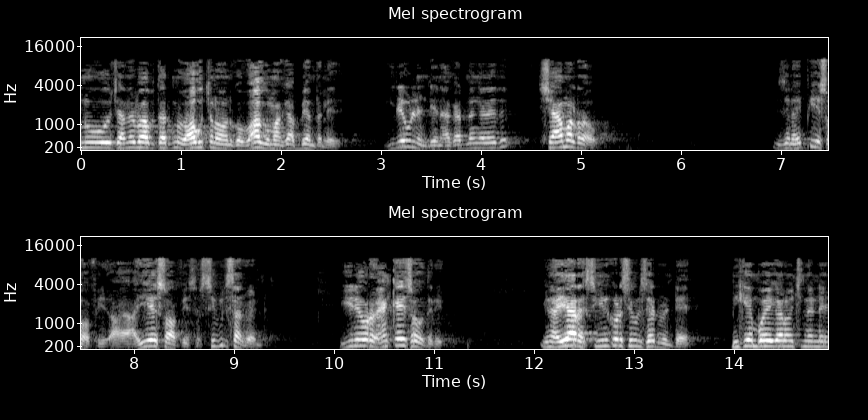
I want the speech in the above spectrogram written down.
నువ్వు చంద్రబాబు తరపున వాగుతున్నావు అనుకో వాగు మాకు అభ్యంతరం లేదు. ఇదేవుడండి నాకు అర్థం కాలేదు. Shyamala Rao is an IPS office IAS officer civil servant ఈయన ఎవరు? వెంకయ్య చౌదరి. ఈయన ఐఆర్ఎస్ ఈయన కూడా సివిల్ సర్వెంటే మీకేం పోయేకాలం వచ్చిందండి?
